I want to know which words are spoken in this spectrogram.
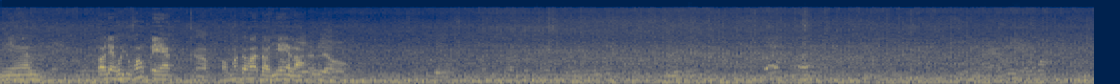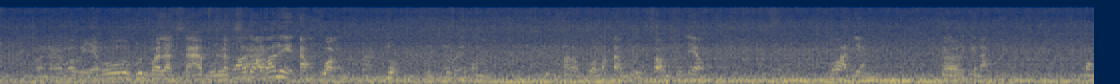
เนียนตอนแรกเขาอยู่ข้างแปดครับออกมาตะวันดอนแย่ละเดียวตอนไหนว่าเป็นยังโอ้คุณพอรักษาบุญรักหมอษาตอบว่านี่ต่ำกวางมุกมุกเลยของถ้าต่ำกวางมาต่ำที่ต่ำชุดเดียวเพราะว่าเดียนเออนี่ละมอง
